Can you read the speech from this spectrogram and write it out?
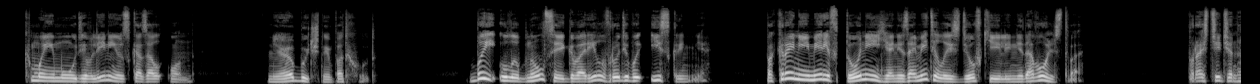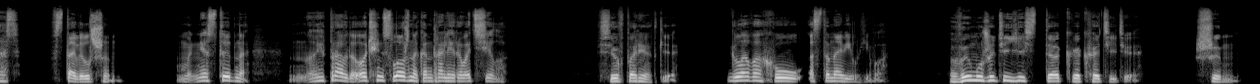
— к моему удивлению сказал он. «Необычный подход». Бэй улыбнулся и говорил вроде бы искренне. По крайней мере, в тоне я не заметил издевки или недовольства. «Простите нас», — вставил Шин. «Мне стыдно. Но и правда, очень сложно контролировать силу. Все в порядке. Глава Хоу остановил его. Вы можете есть так, как хотите. Шин,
